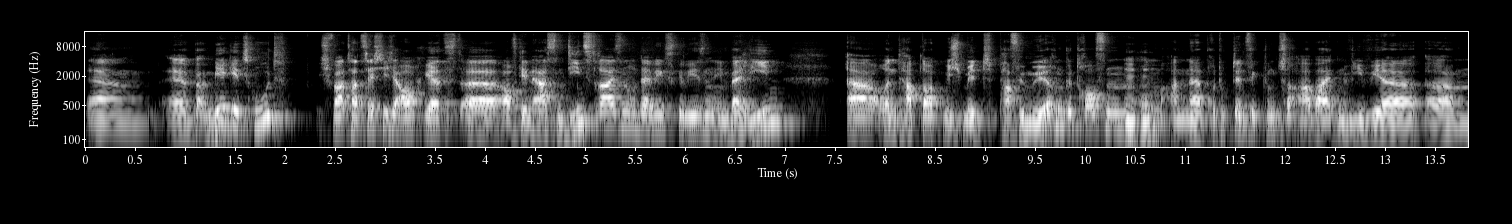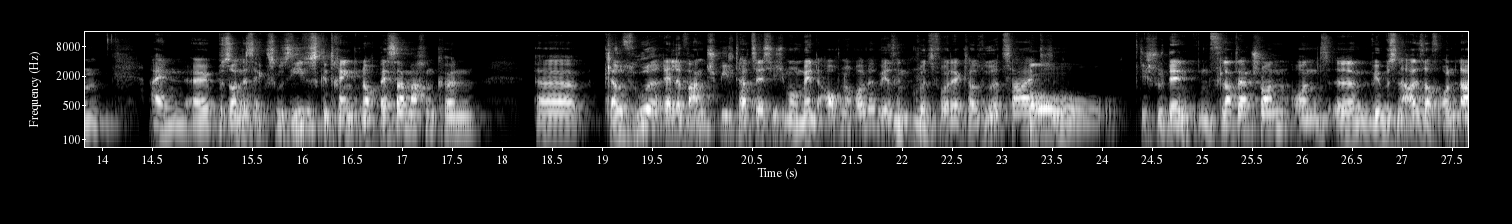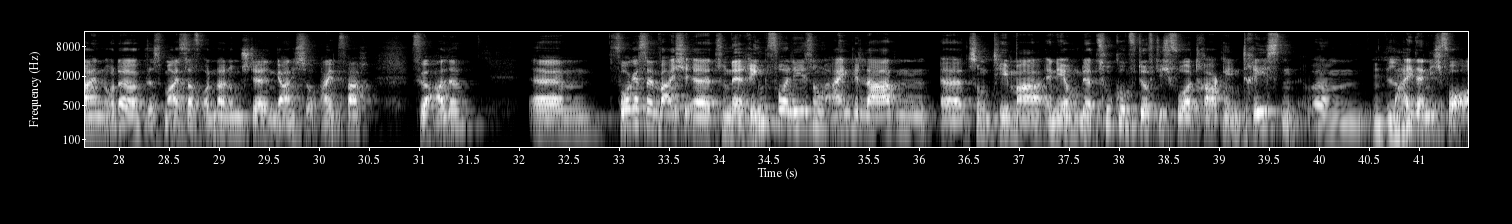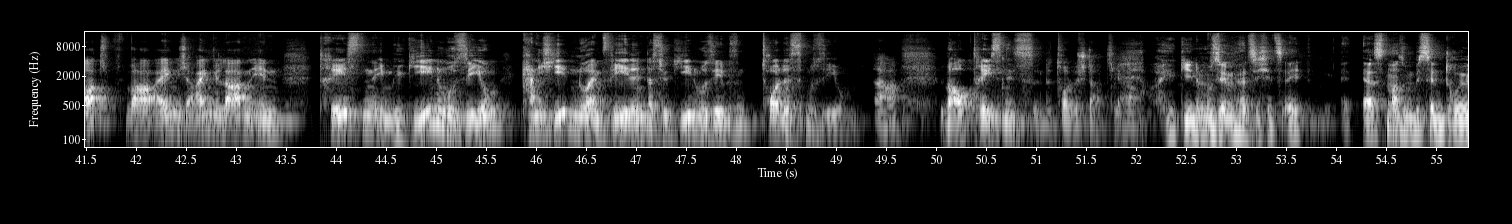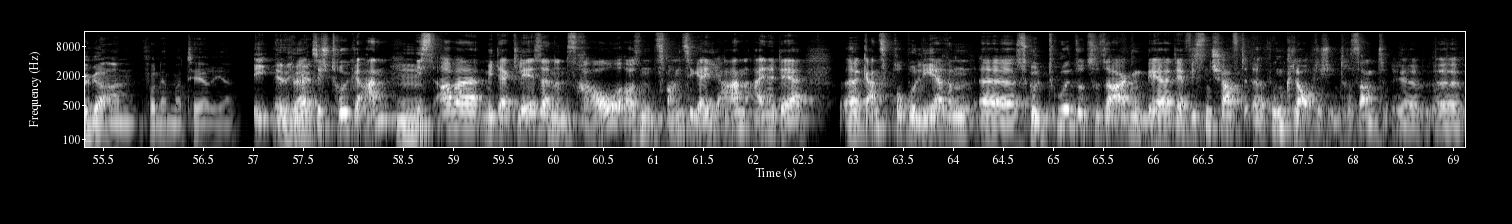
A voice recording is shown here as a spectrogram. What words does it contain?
Ähm, äh, mir geht's gut. Ich war tatsächlich auch jetzt äh, auf den ersten Dienstreisen unterwegs gewesen in Berlin. äh, und habe dort mich mit Parfümeuren getroffen, mhm. um an der Produktentwicklung zu arbeiten, wie wir ähm, ein äh, besonders exklusives Getränk noch besser machen können. Äh, Klausurrelevant spielt tatsächlich im Moment auch eine Rolle. Wir sind mhm. kurz vor der Klausurzeit. Oh. Die Studenten flattern schon und ähm, wir müssen alles auf Online oder das meiste auf Online umstellen. Gar nicht so einfach für alle. Ähm, vorgestern war ich äh, zu einer Ringvorlesung eingeladen äh, zum Thema Ernährung der Zukunft dürfte ich vortragen in Dresden. Ähm, mhm. Leider nicht vor Ort, war eigentlich eingeladen in Dresden im Hygienemuseum. Kann ich jedem nur empfehlen. Das Hygienemuseum ist ein tolles Museum. Ja. Überhaupt Dresden ist eine tolle Stadt, ja. Hygienemuseum hört sich jetzt erstmal so ein bisschen dröge an von der Materie. Hört sich dröge an, mhm. ist aber mit der gläsernen Frau aus den 20er Jahren eine der äh, ganz populären äh, Skulpturen sozusagen der, der Wissenschaft äh, unglaublich interessant äh, äh,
